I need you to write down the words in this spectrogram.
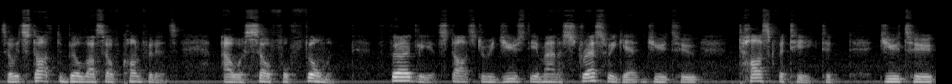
So it starts to build our self confidence, our self fulfillment. Thirdly, it starts to reduce the amount of stress we get due to task fatigue, to, due to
